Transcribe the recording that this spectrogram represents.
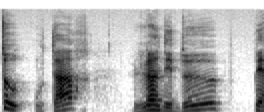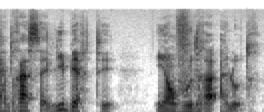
Tôt ou tard, l'un des deux perdra sa liberté et en voudra à l'autre.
